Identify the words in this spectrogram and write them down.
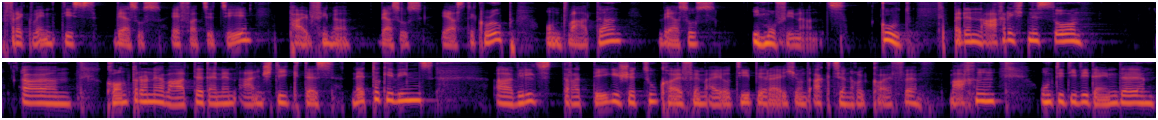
Frequentis versus FACC, Palfinger versus Erste Group und Vata versus Immofinanz. Gut, bei den Nachrichten ist so, ähm, Contron erwartet einen Anstieg des Nettogewinns, äh, will strategische Zukäufe im IoT-Bereich und Aktienrückkäufe machen und die Dividende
